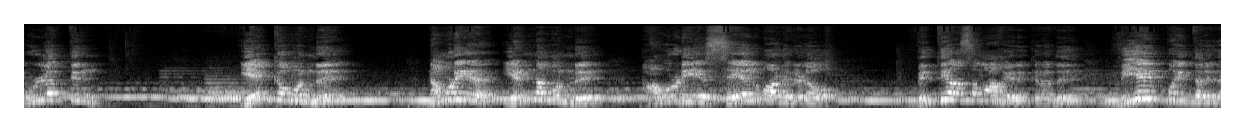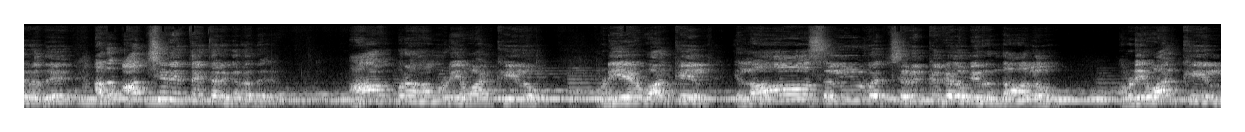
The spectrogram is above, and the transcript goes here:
உள்ளத்தின் ஏக்கம் ஒன்று நம்முடைய எண்ணம் ஒன்று அவருடைய செயல்பாடுகளோ வித்தியாசமாக இருக்கிறது வியப்பை தருகிறது அது ஆச்சரியத்தை தருகிறது. ஆபிரகாமுடைய வாழ்க்கையிலோ உடைய வாழ்க்கையில் எல்லா செல்வ செருக்குகளும் இருந்தாலும் அவருடைய வாழ்க்கையில்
